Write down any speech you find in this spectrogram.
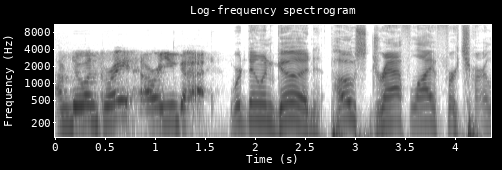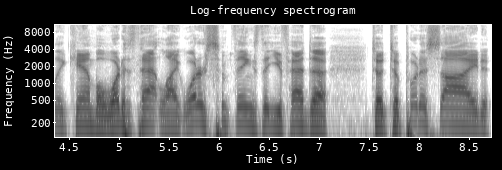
I'm doing great. How are you guys? We're doing good. Post draft life for Charlie Campbell. What is that like? What are some things that you've had to to, to put aside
